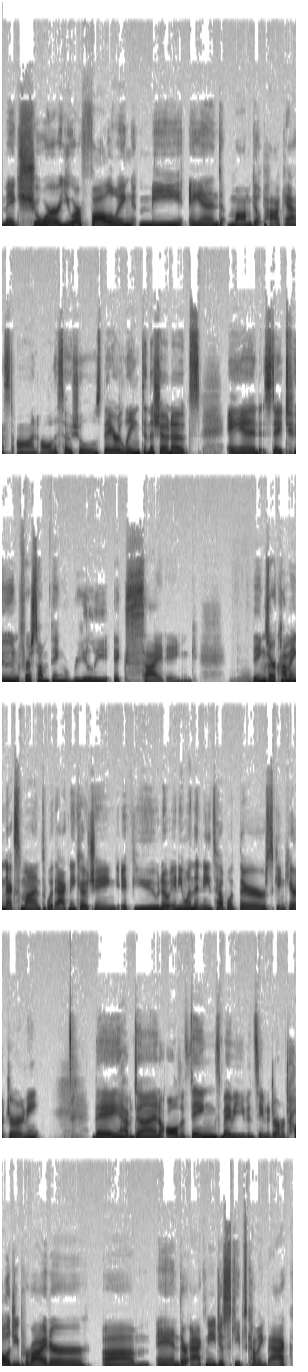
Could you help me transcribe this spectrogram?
Make sure you are following me and Mom Guilt Podcast on all the socials. They are linked in the show notes. And stay tuned for something really exciting things are coming next month with acne coaching. If you know anyone that needs help with their skincare journey, they have done all the things, maybe even seen a dermatology provider. Um, and their acne just keeps coming back,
